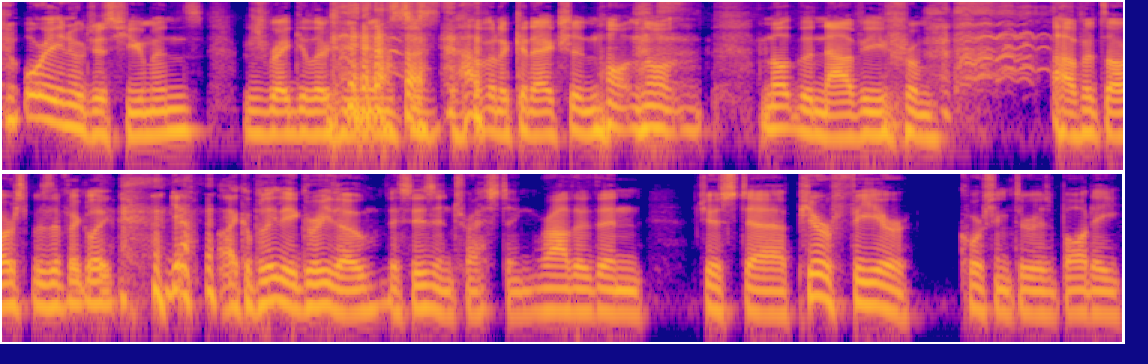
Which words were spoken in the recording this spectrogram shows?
Or you know, just humans, just regular humans, just having a connection. Not not not the Na'vi from Avatar specifically. Yeah, I completely agree. Though this is interesting, rather than just uh, pure fear coursing through his body,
